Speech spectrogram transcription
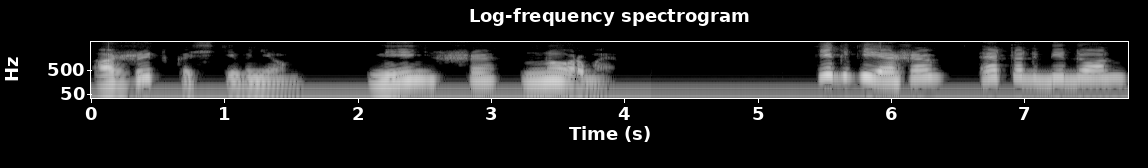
а жидкости в нем меньше нормы. И где же этот бидон?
